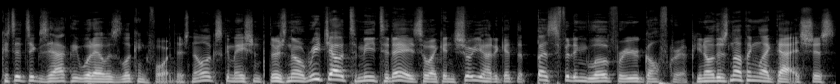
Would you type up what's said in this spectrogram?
because it's exactly what I was looking for. There's no exclamation, there's no reach out to me today so I can show you how to get the best fitting glove for your golf grip. You know, there's nothing like that. It's just,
